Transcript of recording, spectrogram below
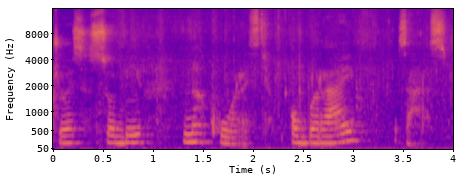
щось собі на користь. Обирай зараз.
